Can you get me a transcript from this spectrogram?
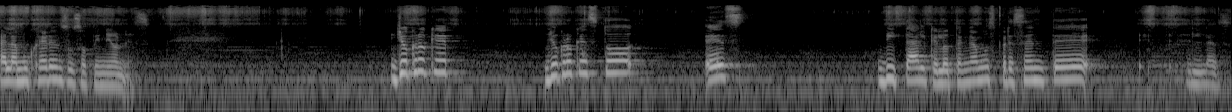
a la mujer en sus opiniones yo creo que yo creo que esto es vital que lo tengamos presente las,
